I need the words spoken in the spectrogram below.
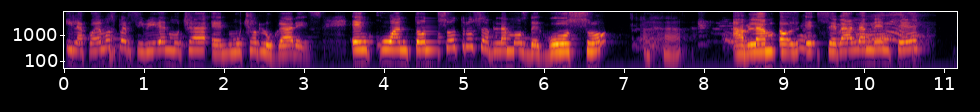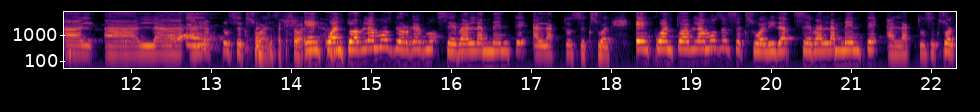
y la podemos percibir en, mucha, en muchos lugares. En cuanto nosotros hablamos de gozo, hablamos, eh, se va a la mente al, al, acto, sexual. En cuanto hablamos de orgasmo, se va la mente al acto sexual. En cuanto hablamos de sexualidad, se va la mente al acto sexual.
